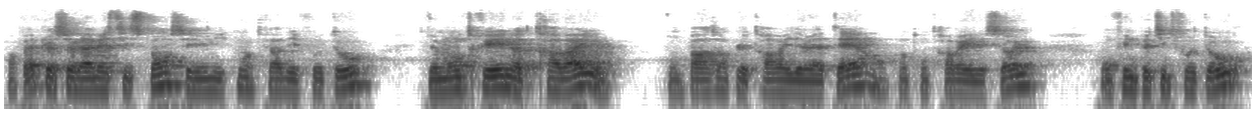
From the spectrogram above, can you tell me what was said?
En fait, le seul investissement, c'est uniquement de faire des photos, de montrer notre travail. Donc, par exemple, le travail de la terre, quand on travaille les sols, on fait une petite photo,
